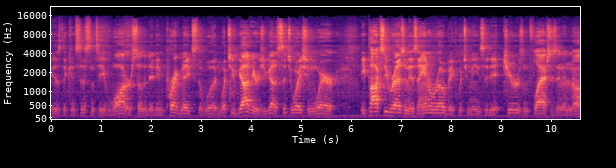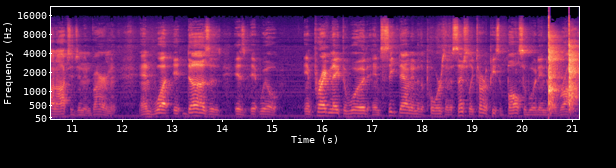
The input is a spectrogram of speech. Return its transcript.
is the consistency of water so that it impregnates the wood. what you've got here is you've got a situation where epoxy resin is anaerobic, which means that it cures and flashes in a non-oxygen environment. And what it does is, is it will impregnate the wood and seep down into the pores and essentially turn a piece of balsa wood into a rock.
